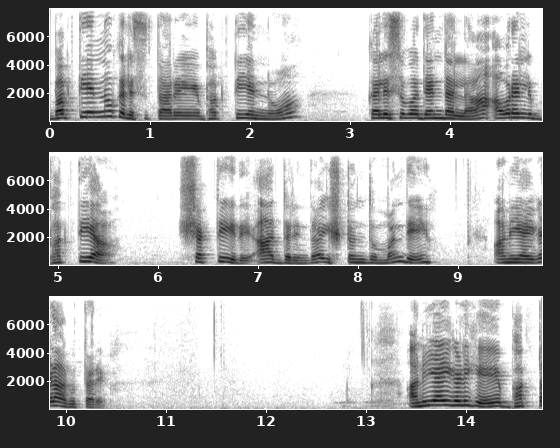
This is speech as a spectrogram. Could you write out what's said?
ಭಕ್ತಿಯನ್ನು ಕಲಿಸುತ್ತಾರೆ. ಭಕ್ತಿಯನ್ನು ಕಲಿಸುವುದೆಂದಲ್ಲ, ಅವರಲ್ಲಿ ಭಕ್ತಿಯ ಶಕ್ತಿ ಇದೆ. ಆದ್ದರಿಂದ ಇಷ್ಟೊಂದು ಮಂದಿ ಅನುಯಾಯಿಗಳಾಗುತ್ತಾರೆ. ಅನುಯಾಯಿಗಳಿಗೆ ಭಕ್ತ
